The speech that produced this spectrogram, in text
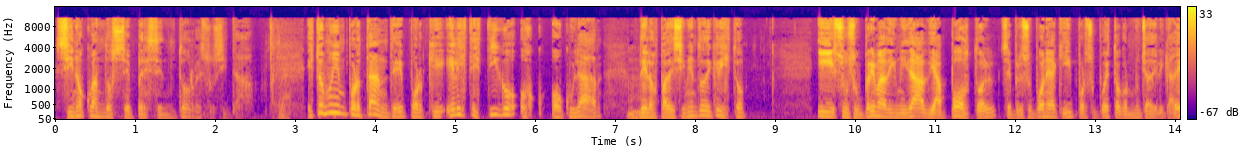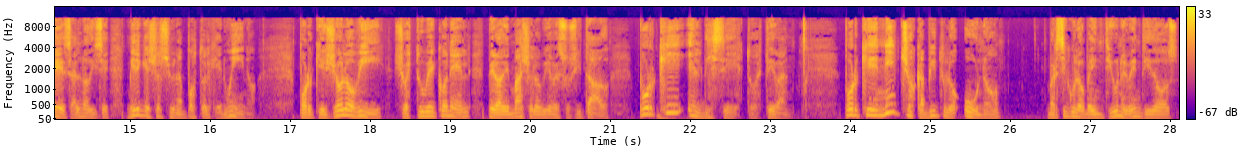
sino cuando se presentó resucitado. Esto es muy importante porque él es testigo ocular de los padecimientos de Cristo y su suprema dignidad de apóstol se presupone aquí, por supuesto, con mucha delicadeza. Él no dice, mire que yo soy un apóstol genuino, porque yo lo vi, yo estuve con él, pero además yo lo vi resucitado. ¿Por qué él dice esto, Esteban? Porque en Hechos capítulo 1, versículos 21 y 22,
